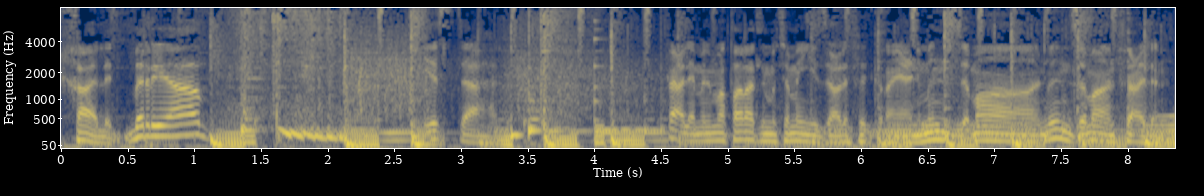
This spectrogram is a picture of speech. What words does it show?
خالد بالرياض يستاهل. فعلا من المطارات المتميزة على فكرة يعني من زمان من زمان فعلا.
